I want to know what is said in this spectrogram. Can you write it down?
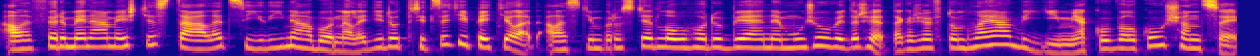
ale firmy nám ještě stále cílí nábor na lidi do 35 let, ale s tím prostě dlouhodobě nemůžou vydržet. Takže v tomhle já vidím jako velkou šanci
